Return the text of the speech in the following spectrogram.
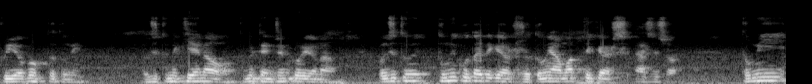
প্রিয় ভক্ত তুমি। বলছি, তুমি খেয়ে নাও, তুমি টেনশন করিও না। বলছে, তুমি তুমি কোথায় থেকে আসছো? তুমি আমার থেকে আস- আসেছ। তুমি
